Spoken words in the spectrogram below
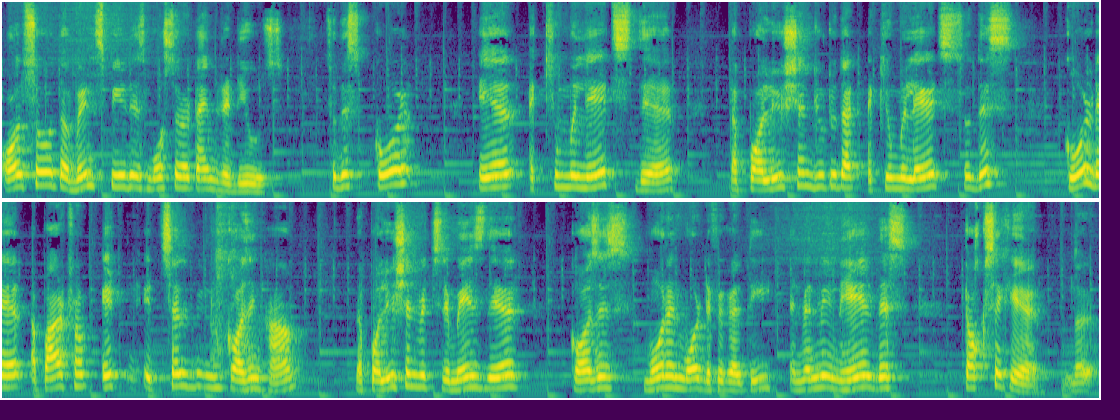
also the wind speed is most of the time reduced. So this cold air accumulates there. The pollution due to that accumulates. So this cold air apart from it itself being causing harm the pollution which remains there causes more and more difficulty. And when we inhale this toxic air the,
